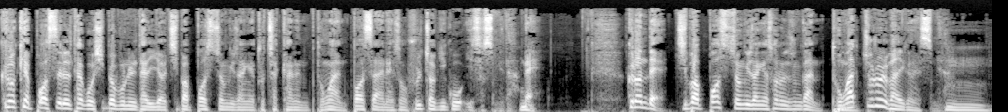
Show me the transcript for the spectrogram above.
그렇게 버스를 타고 10여 분을 달려 집 앞 버스 정류장에 도착하는 동안 버스 안에서 훌쩍이고 있었습니다. 네. 그런데 집 앞 버스 정류장에 서는 순간 동아줄을 발견했습니다. 음.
